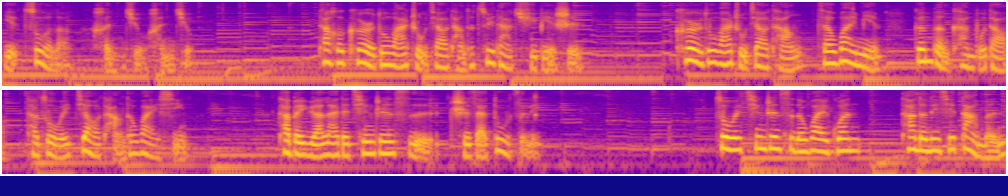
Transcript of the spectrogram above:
也坐了。很久很久。它和科尔多瓦主教堂的最大区别是，科尔多瓦主教堂在外面根本看不到它作为教堂的外形，它被原来的清真寺吃在肚子里。作为清真寺的外观，它的那些大门，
